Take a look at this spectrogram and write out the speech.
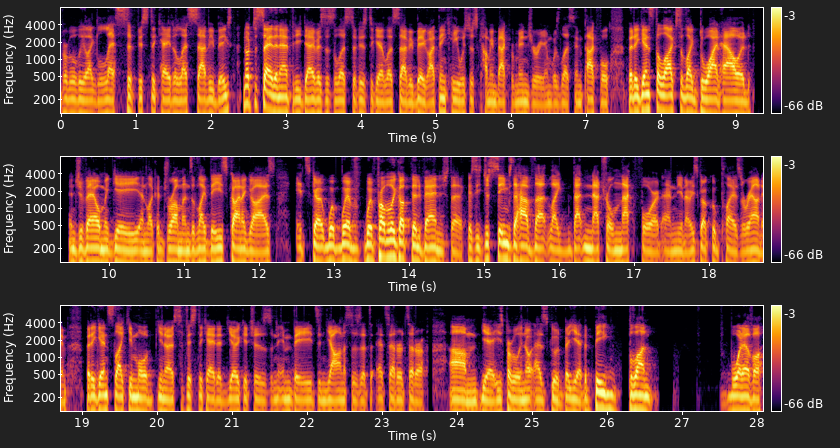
probably like less sophisticated, less savvy bigs. Not to say that Anthony Davis is a less sophisticated, less savvy big. I think he was just coming back from injury and was less impactful. But against the likes of like Dwight Howard and JaVale McGee and like a Drummonds and like these kind of guys, it's go we- we've we've probably got the advantage there because he just seems to have that like that natural knack for it, and you know he's got good players around him. But against like your more you know sophisticated Jokic's and Embiids and Giannis's, et, et cetera, et cetera, um, yeah, he's probably not as good. But yeah, the big blunt. Whatever.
